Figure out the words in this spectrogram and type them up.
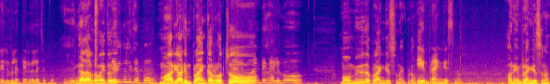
తెలుగులో తెలుగులో చెప్పు. ఏం కాదు అర్థమవుతుంది తెలుగులో చెప్పు. మార్యాడిం ప్రాంక్ కర్రోచ్చు అంటే తెలుగు. మా మమ్మీ మీద ప్రాంక్ చేస్తున్నా ఇప్పుడు. ఏం ప్రాంక్ చేస్తున్నావు? అవును ఏం ప్రాంక్ చేస్తున్నా.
